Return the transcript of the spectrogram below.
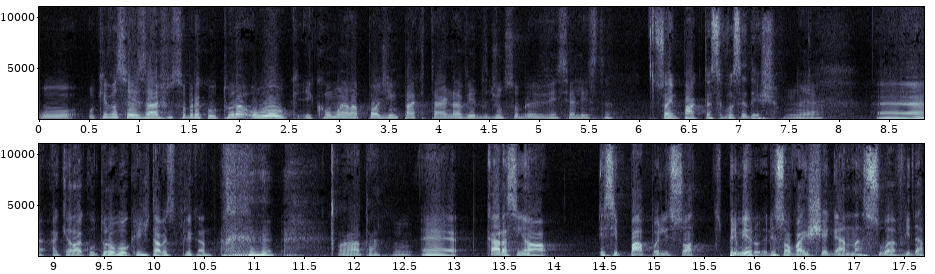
O, o que vocês acham sobre a cultura woke e como ela pode impactar na vida de um sobrevivencialista? Só impacta se você deixa. É. É, aquela cultura woke que a gente estava explicando. Ah, tá. É, cara, assim, ó, esse papo ele só, primeiro, ele só vai chegar na sua vida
